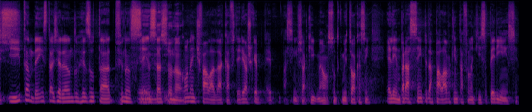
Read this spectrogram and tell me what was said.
Isso. e também está gerando resultado financeiro. Sensacional. E quando a gente fala da cafeteria, acho que é, é, assim, já que é um assunto que me toca, assim, é lembrar sempre da palavra que a gente está falando aqui, experiência.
